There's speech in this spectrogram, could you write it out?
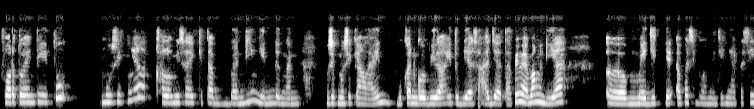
420 itu musiknya kalau misalnya kita bandingin dengan musik-musik yang lain, bukan gue bilang itu biasa aja, tapi memang dia eh, magicnya apa sih bukan magicnya apa sih?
